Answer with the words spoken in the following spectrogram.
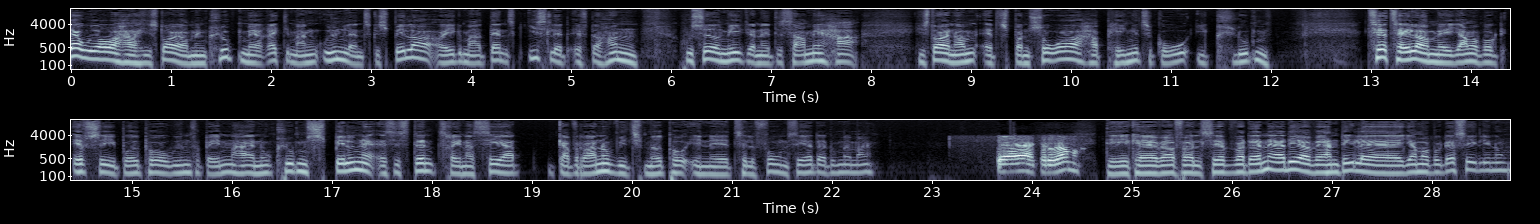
Derudover har historier om en klub med rigtig mange udenlandske spillere og ikke meget dansk islet efterhånden huseret medierne. Det samme har historien om, at sponsorer har penge til gode i klubben. Til at tale om uh, Jammerbugt FC, både på og uden for banen, har jeg nu klubbens spillende assistenttræner Seat Gavranovic med på en uh, telefon. Seat, er du med mig? Er jeg. Kan du høre mig? Det kan jeg i hvert fald. Seat, hvordan er det at være en del af Jammerbugt FC lige nu?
